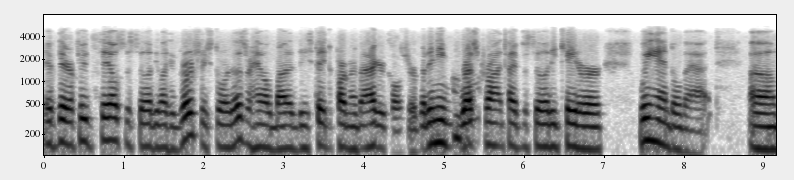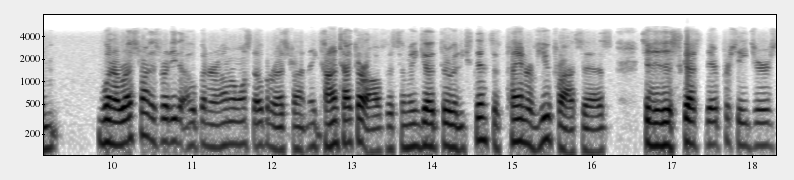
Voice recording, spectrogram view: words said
If they're a food sales facility like a grocery store, those are handled by the State Department of Agriculture. But any mm-hmm. restaurant type facility, caterer, we handle that. Um, when a restaurant is ready to open or owner wants to open a restaurant, they contact our office and we go through an extensive plan review process to discuss their procedures,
